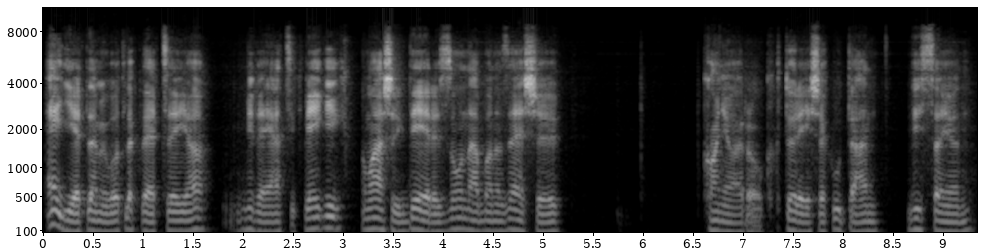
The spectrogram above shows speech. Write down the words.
egyértelmű volt Leclerc célja, mire játszik végig. A második DRS zónában az első kanyarok, törések után visszajön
